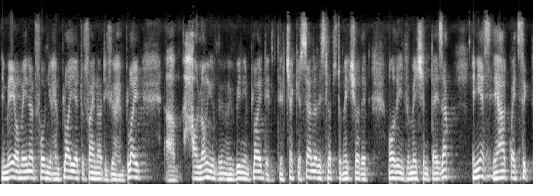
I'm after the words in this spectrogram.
they may or may not phone your employer to find out if you're employed, um, how long you've been, employed. They, they'll check your salary slips to make sure that all the information ties up. And yes, they are quite strict.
